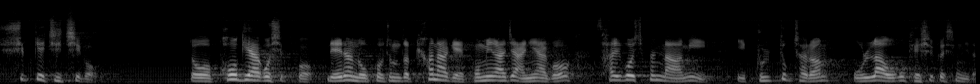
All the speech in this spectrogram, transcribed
쉽게 지치고 또 포기하고 싶고 내려놓고 좀 더 편하게 고민하지 아니하고 살고 싶은 마음이 이 굴뚝처럼 올라오고 계실 것입니다.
